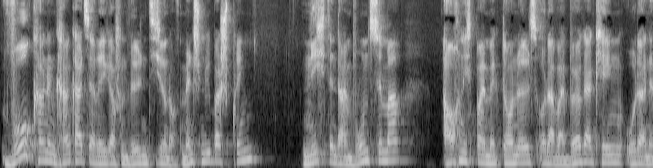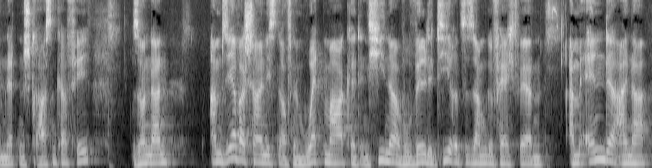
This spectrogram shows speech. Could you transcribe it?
Wo können Krankheitserreger von wilden Tieren auf Menschen überspringen? Nicht in deinem Wohnzimmer, auch nicht bei McDonald's oder bei Burger King oder in einem netten Straßencafé, sondern am sehr wahrscheinlichsten auf einem Wet Market in China, wo wilde Tiere zusammengefecht werden. Am Ende einer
